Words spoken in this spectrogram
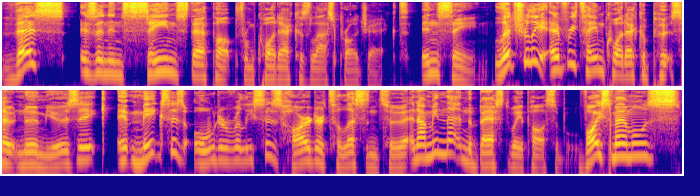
This is an insane step up from Quadeca's last project. Insane. Literally every time Quadeca puts out new music, it makes his older releases harder to listen to, and I mean that in the best way possible. Voice memos,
